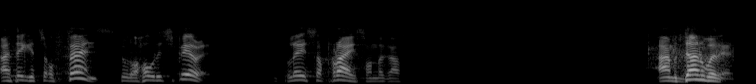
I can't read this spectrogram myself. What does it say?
I think it's offense to the Holy Spirit to place a price on the gospel. I'm done with it.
